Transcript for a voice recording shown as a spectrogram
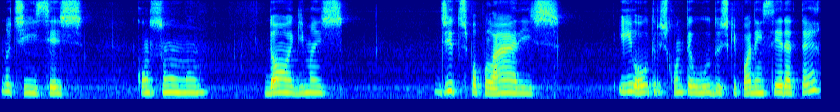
notícias, consumo, dogmas, ditos populares e outros conteúdos que podem ser até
